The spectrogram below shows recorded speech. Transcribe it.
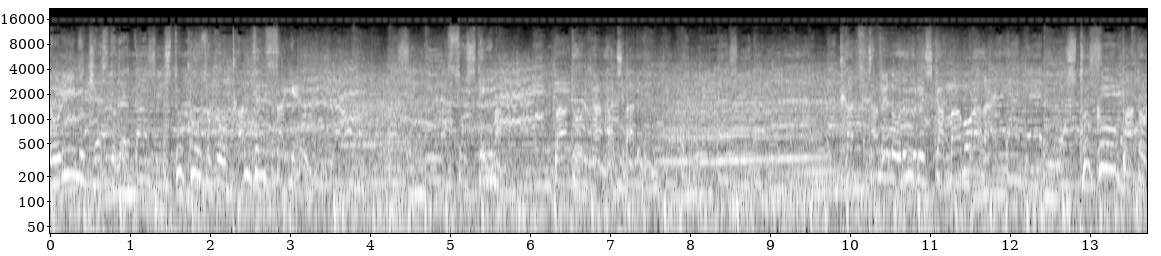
ドリームキャストで首都高速を完全再現。そして今バトルが始まる。勝つためのルールしか守らない。首都高バトル。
